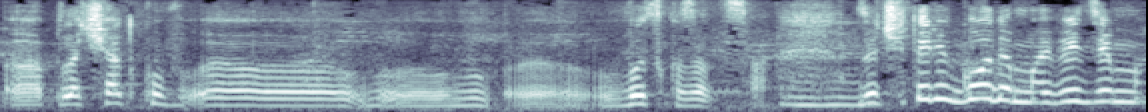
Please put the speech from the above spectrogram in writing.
э, площадку э, высказаться. За четыре года мы видим,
